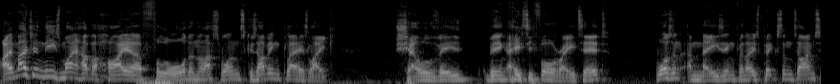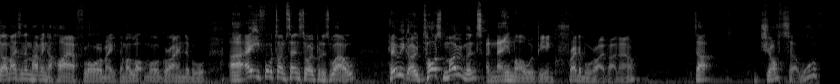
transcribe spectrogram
I imagine these might have a higher floor than the last ones because having players like Shelvey being 84 rated wasn't amazing for those picks sometimes. So I imagine them having a higher floor will make them a lot more grindable. Uh, 84 times 10 to open as well. Here we go. Tots moments. A Neymar would be incredible right about now. Is that Jota? What,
